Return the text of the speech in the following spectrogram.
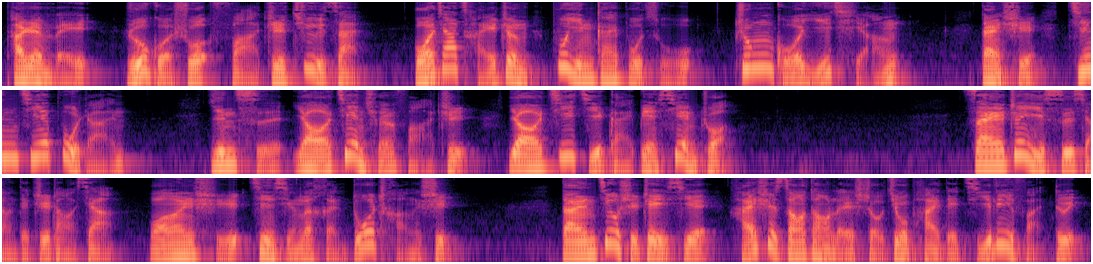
他认为，如果说法治俱在，国家财政不应该不足，中国宜强。但是今皆不然，因此要健全法治，要积极改变现状。在这一思想的指导下，王安石进行了很多尝试。但就是这些，还是遭到了守旧派的极力反对。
